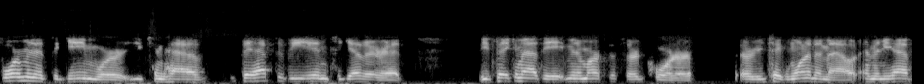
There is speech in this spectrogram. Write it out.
four minutes a game where you can have, they have to be in together at. You take them out at the eight minute mark of the third quarter, or you take one of them out, and then you have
